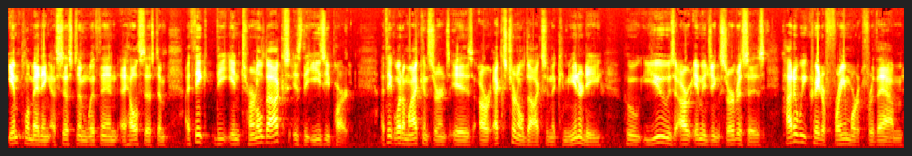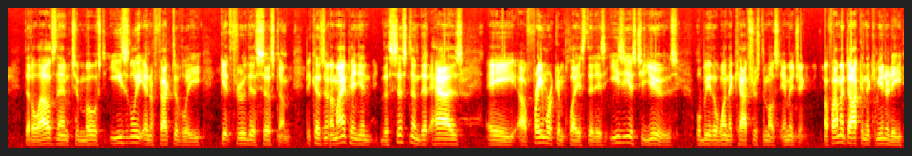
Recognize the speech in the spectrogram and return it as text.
implementing a system within a health system, I think the internal docs is the easy part. I think one of my concerns is our external docs in the community who use our imaging services. How do we create a framework for them that allows them to most easily and effectively get through this system. Because, in my opinion, the system that has a, a, framework in place that is easiest to use will be the one that captures the most imaging. If I'm a doc in the community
